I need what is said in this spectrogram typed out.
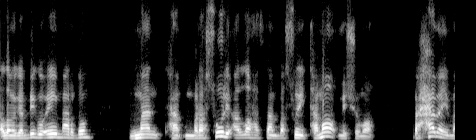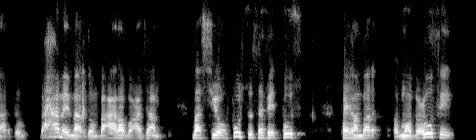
الله میگه بگو ای مردم من رسول الله هستم به سوی تمام شما به همه مردم به همه مردم به عرب و عجم به سیاه پوست و سفید پوست. پیغمبر مبعوثی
